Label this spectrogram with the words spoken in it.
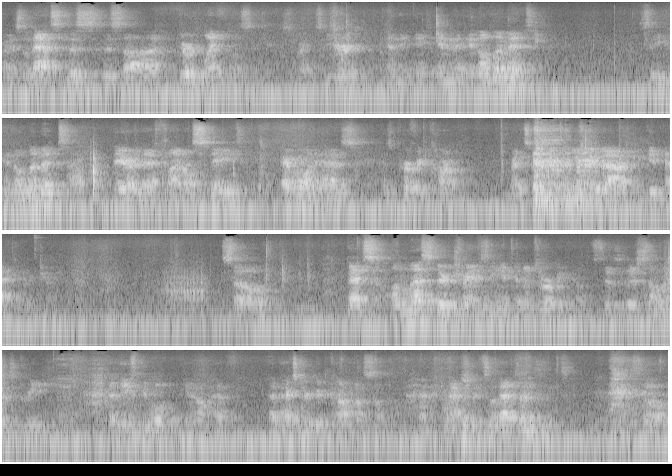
Right, so that's this this uh, third life lesson, right? So you're in the, in the in the limit. See, in the limit there, that final state, everyone has has perfect karma, right? So everything you give out, you get back in return. So that's unless they're transient and absorbing nodes. There's, there's someone who's greedy, and these people, you know, have, have extra good karma somehow. Actually, so that doesn't. So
